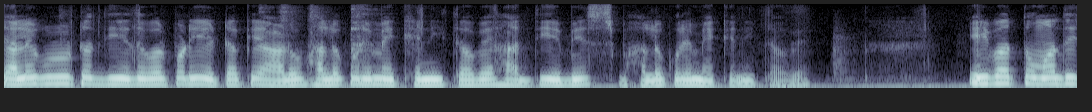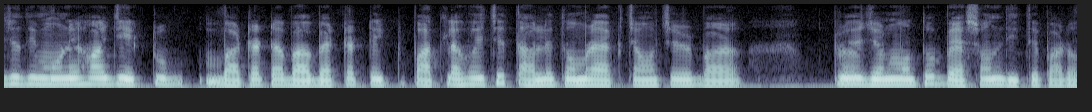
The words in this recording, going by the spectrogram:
চালের গুঁড়োটা দিয়ে দেওয়ার পরে এটাকে আরও ভালো করে মেখে নিতে হবে। হাত দিয়ে বেশ ভালো করে মেখে নিতে হবে। এইবার তোমাদের যদি মনে হয় যে একটু বাটাটা বা ব্যাটারটা একটু পাতলা হয়েছে, তাহলে তোমরা এক চামচের বা প্রয়োজন মতো বেসন দিতে পারো।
